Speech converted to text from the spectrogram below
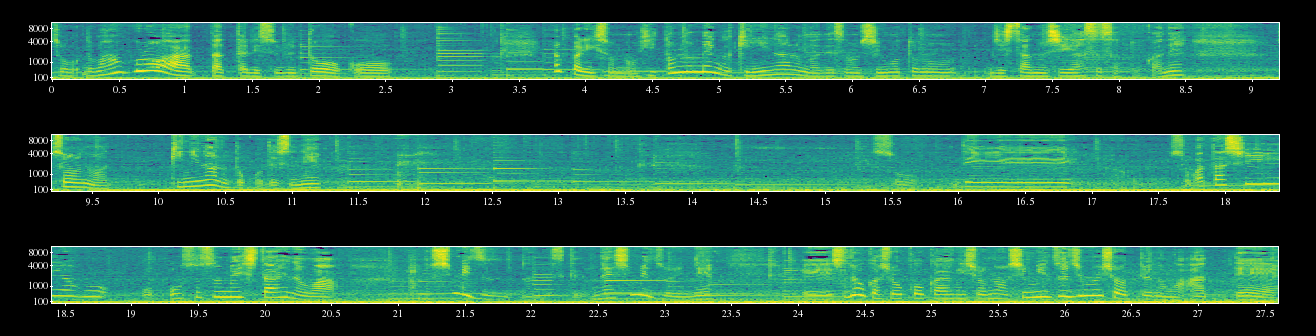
そう。でワンフロアだったりするとこうやっぱりその人の面が気になるのでその仕事の実際のしやすさとかね。そういうのは気になるとこですね。そう。で私がおすすめしたいのはあの清水なんですけどね。清水にね、えー、静岡商工会議所の清水事務所っていうのがあって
